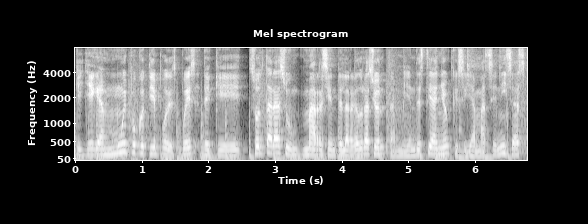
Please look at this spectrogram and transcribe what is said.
que llega muy poco tiempo después de que soltara su más reciente larga duración, también de este año, que se llama Cenizas,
